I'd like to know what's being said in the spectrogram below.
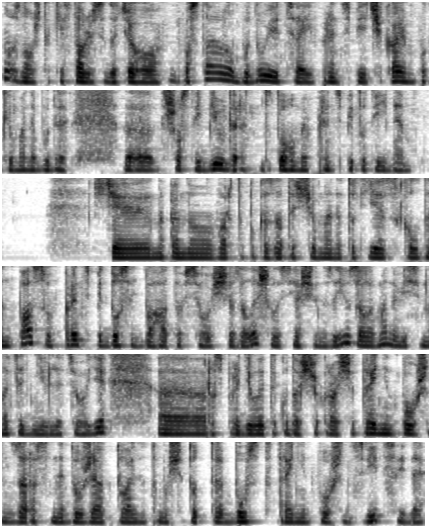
Ну, знову ж таки, ставлюся до цього поставив, будується, і в принципі чекаємо, поки в мене буде е, шостий білдер. До того ми, в принципі, тут і йдемо. Ще, напевно, варто показати, що в мене тут є з Golden Pass. В принципі, досить багато всього ще залишилось. Я ще не заюзав, але в мене 18 днів для цього є. Е, розподілити куди що краще. Training Potion зараз не дуже актуально, тому що тут буст Training Potion звідси йде.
